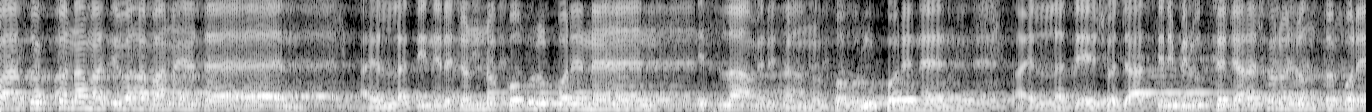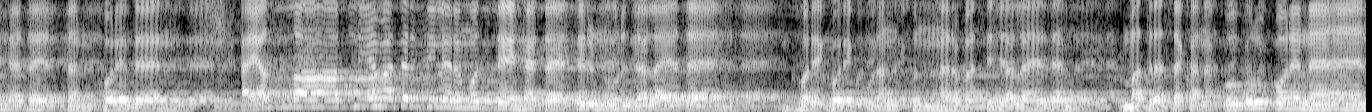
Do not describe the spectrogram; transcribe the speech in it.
পাঁচ ওয়াক্ত নামাজিওয়ালা বানায় দেন। আল্লাহ দিনের জন্য কবুল করে নেন, ইসলামের জন্য কবুল করে নেন। আল্লাহ দেশ ও জাতির বিরুদ্ধে যারা ষড়যন্ত্র করে হেদায়ত দান করে দেন। আল্লাহ, আপনি আমাদের দিলের মধ্যে হেদায়তের নূর জ্বালায় দেন। ঘরে ঘরে কোরআন, সুন্নার বাতি জ্বালায় দেন। মাদ্রাসা খানা কবুল করে নেন।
